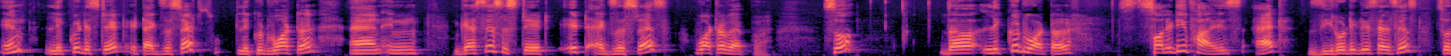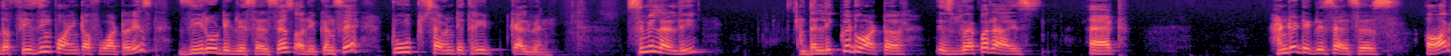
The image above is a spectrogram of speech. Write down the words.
in liquid state, it exists as liquid water and in gaseous state, it exists as water vapor. So, the liquid water solidifies at 0 degree Celsius. So the freezing point of water is 0 degree Celsius or you can say 273 Kelvin. Similarly, the liquid water is vaporized at 100 degree Celsius or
